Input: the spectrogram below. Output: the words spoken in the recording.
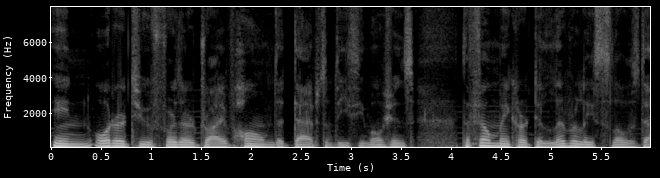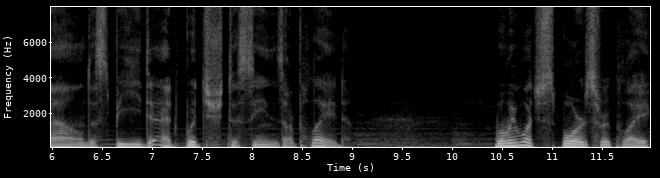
In order to further drive home the depths of these emotions, the filmmaker deliberately slows down the speed at which the scenes are played. When we watch sports replay,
